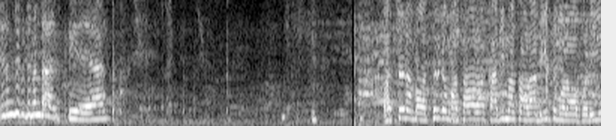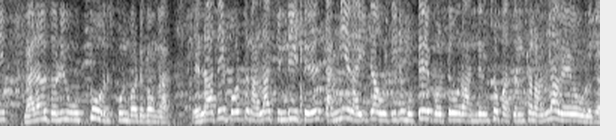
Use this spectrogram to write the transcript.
இருந்துகிட்டு தான்டா இருக்கு. ஃபர்ஸ்ட் நம்ம வச்சிருக்க மசாலா கறி மசாலா வீட்டு மிளகா பொடி மிளகு பொடி உப்பு ஒரு ஸ்பூன் போட்டுக்கோங்க. எல்லாத்தையும் போட்டு நல்லா கிண்டிட்டு தண்ணியை லைட்டா ஊத்திட்டு முட்டையை போட்டு ஒரு அஞ்சு நிமிஷம் பத்து நிமிஷம் நல்லா வேக விடுங்க.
